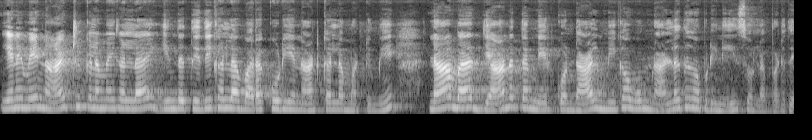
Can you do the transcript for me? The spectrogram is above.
எனவே ஞாயிற்றுக்கிழமைகளில் இந்த திதிகளில் வரக்கூடிய நாட்களில் மட்டுமே நாம் தியானத்தை மேற்கொண்டால் மிகவும் நல்லது அப்படின்னே சொல்லப்படுது.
